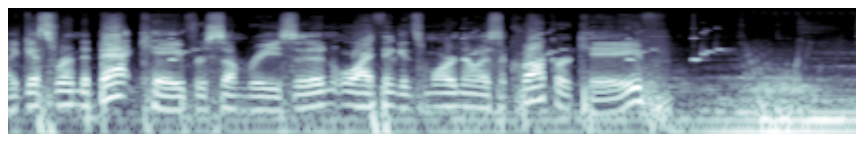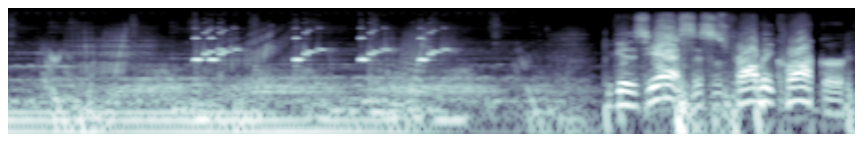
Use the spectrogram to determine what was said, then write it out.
I guess we're in the Bat Cave for some reason, or I think it's more known as the Crocker Cave. Because yes, this is probably Crocker.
